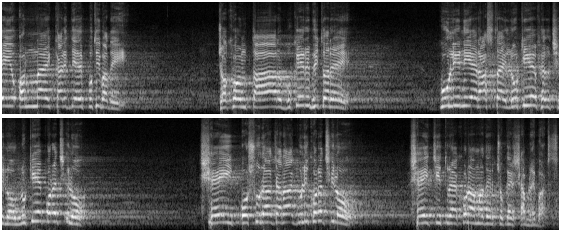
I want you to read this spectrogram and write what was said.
এই অন্যায়কারীদের প্রতিবাদে, যখন তার বুকের ভিতরে গুলি নিয়ে রাস্তায় লুটিয়ে ফেলছিল, লুটিয়ে পড়েছিল, সেই পশুরা যারা গুলি করেছিল, সেই চিত্র এখন আমাদের চোখের সামনে বাড়ছে।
